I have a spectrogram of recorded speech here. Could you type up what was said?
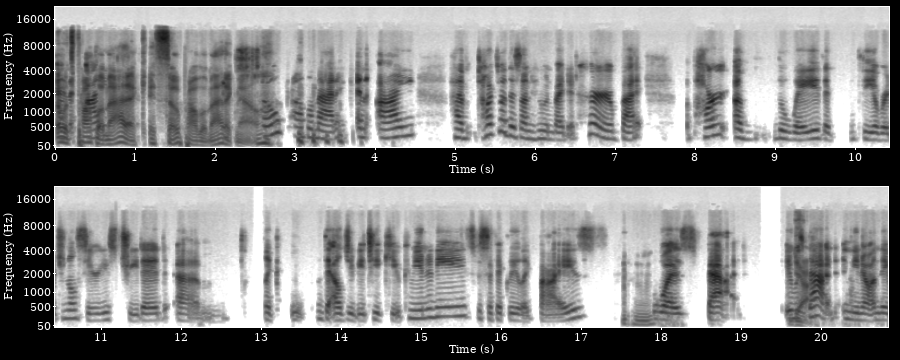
Oh, it's I- problematic. it's so problematic it's now. So problematic. and I have talked about this on Who Invited Her, but a part of the way that the original series treated um like the LGBTQ community, specifically like bis, Mhm. was bad. it was Yeah. bad and you know and they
